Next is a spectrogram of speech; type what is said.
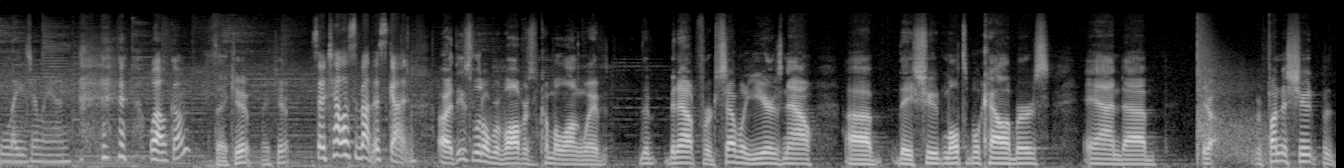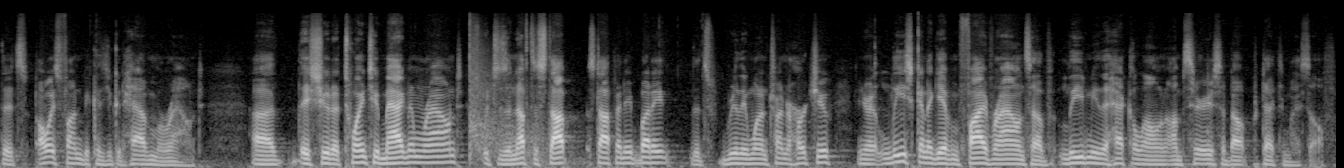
Laserman. Welcome. Thank you, thank you. So tell us about this gun. All right, these little revolvers have come a long way. They've been out for several years now. Uh, they shoot multiple calibers and uh, they're, they're fun to shoot, but it's always fun because you could have them around. Uh, they shoot a 22 Magnum round, which is enough to stop stop anybody that's really wanting trying to hurt you. And you're at least going to give them five rounds of "Leave me the heck alone. I'm serious about protecting myself."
